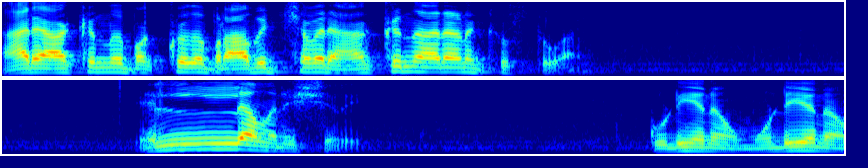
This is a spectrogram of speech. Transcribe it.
ആരാക്കുന്നത് പക്വത പ്രാപിച്ചവരാക്കുന്ന ആരാണ് ക്രിസ്തുവാണ്? എല്ലാ മനുഷ്യരെയും. കുടിയനോ മുടിയനോ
